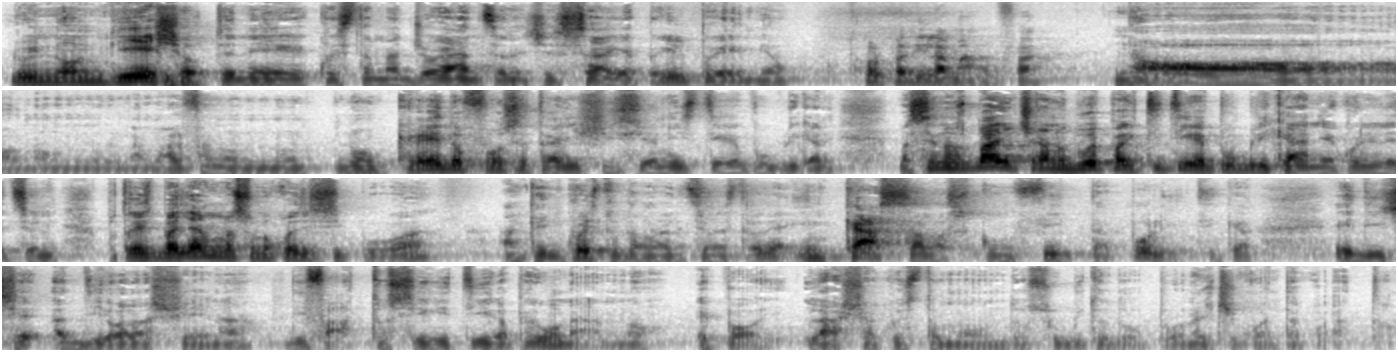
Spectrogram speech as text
lui non riesce a ottenere questa maggioranza necessaria per il premio. Colpa di La Malfa? No, Alfa non, non, non, credo fosse tra gli scissionisti repubblicani, ma se non sbaglio c'erano due partiti repubblicani a quelle elezioni, potrei sbagliarmi ma sono quasi sicuro, eh? anche in questo da una lezione straordinaria, incassa la sconfitta politica e dice addio alla scena, di fatto si ritira per un anno e poi lascia questo mondo subito dopo, nel 1954.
